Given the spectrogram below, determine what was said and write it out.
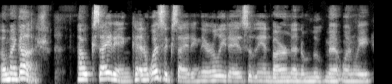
oh my gosh, how exciting. And it was exciting, the early days of the environmental movement when we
